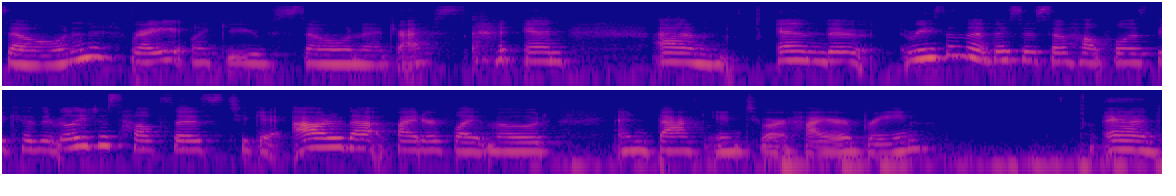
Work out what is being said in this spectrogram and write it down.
sewn, right? Like you've sewn a dress. and um and the reason that this is so helpful is because it really just helps us to get out of that fight or flight mode and back into our higher brain. And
